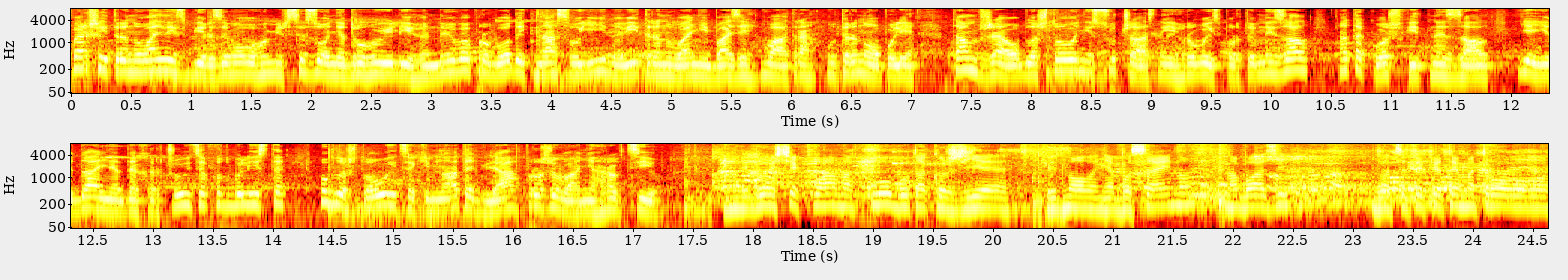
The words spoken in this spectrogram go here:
Перший тренувальний збір зимового міжсезоння другої ліги Нива проводить на своїй новій тренувальній базі Ватра у Тернополі. Там вже облаштовані сучасний ігровий спортивний зал, а також фітнес-зал. Є їдальня, де харчуються футболісти, облаштовуються кімнати для проживання гравців. В найближчих планах клубу також є відновлення басейну на базі 25-метрового.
